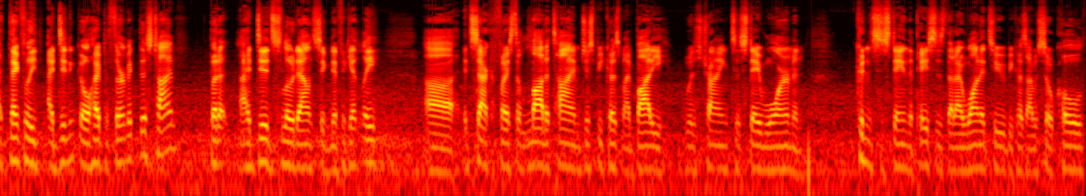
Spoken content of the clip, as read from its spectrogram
I, thankfully I didn't go hypothermic this time, but I did slow down significantly. Uh, it sacrificed a lot of time just because my body was trying to stay warm and couldn't sustain the paces that I wanted to because I was so cold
